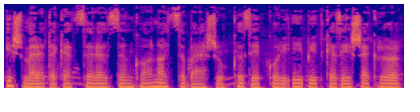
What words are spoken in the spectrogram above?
ismereteket szerezzünk a nagyszabású középkori építkezésekről,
